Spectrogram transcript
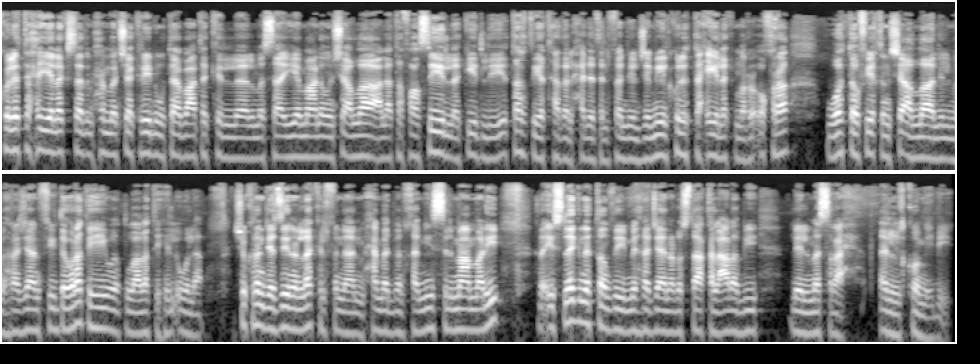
كل التحية لك أستاذ محمد شاكرين متابعتك المسائية معنا وإن شاء الله على تفاصيل أكيد لتغطية هذا الحدث الفني الجميل. كل التحية لك مرة أخرى والتوفيق إن شاء الله للمهرجان في دورته وإطلالته الأولى. شكرا جزيلا لك الفنان محمد بن خميس المعمري رئيس لجنة تنظيم مهرجان الرستاق العربي للمسرح الكوميدي.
